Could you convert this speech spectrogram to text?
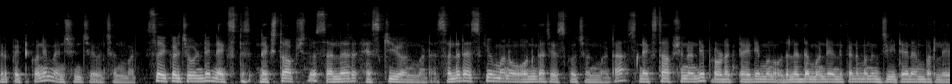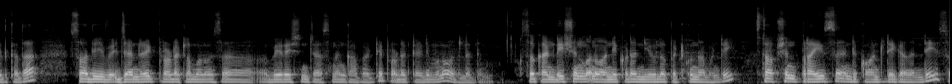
అక్కడ పెట్టుకొని మెన్షన్ చేయవచ్చు అనమాట సో ఇక్కడ చూడండి next next option seller SKU అనమాట సెల్లర్ ఎస్క్యూ మనం ఓన్గా చేసుకోవచ్చు అనమాట నెక్స్ట్ ఆప్షన్ అండి ప్రోడక్ట్ ఐడి మనం వదిలేద్దామండి. ఎందుకంటే మనకు జీటే నెంబర్ లేదు కదా. సో అది జనరిక్ ప్రోడక్ట్లో మనం వేరియేషన్ చేస్తున్నాం కాబట్టి ప్రోడక్ట్ ఐడి మనం వదిలేద్దాం. సో కండిషన్ మనం అన్ని కూడా న్యూలో పెట్టుకుందామండి. Next option price and quantity కదండి. So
